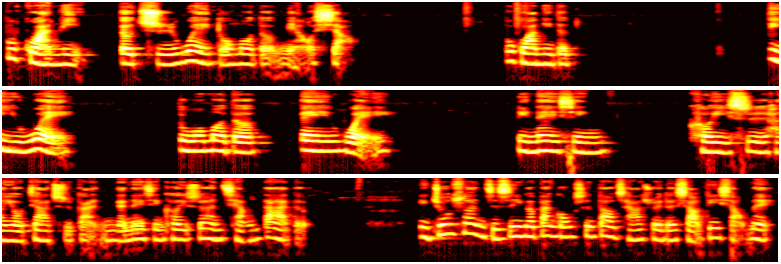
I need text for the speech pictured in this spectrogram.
不管你的职位多么的渺小。不管你的地位多么的卑微，你内心可以是很有价值感，你的内心可以是很强大的。你就算只是一个办公室倒茶水的小弟小妹、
